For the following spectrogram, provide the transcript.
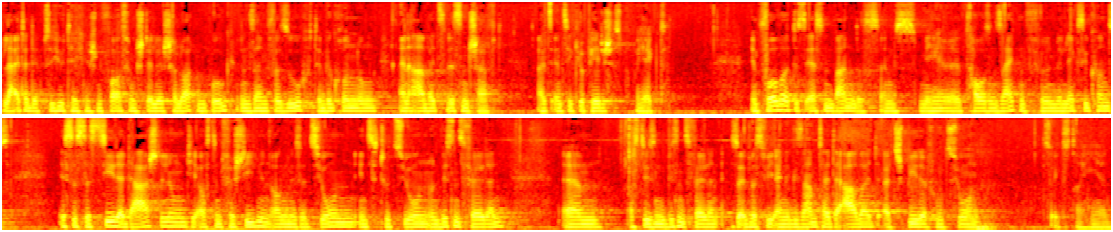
Leiter der psychotechnischen Forschungsstelle Charlottenburg, in seinem Versuch der Begründung einer Arbeitswissenschaft als enzyklopädisches Projekt. Im Vorwort des ersten Bandes seines mehrere tausend Seiten füllenden Lexikons ist es das Ziel der Darstellung, die aus den verschiedenen Organisationen, Institutionen und Wissensfeldern, ähm, aus diesen Wissensfeldern so etwas wie eine Gesamtheit der Arbeit als Spiel der Funktion zu extrahieren.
